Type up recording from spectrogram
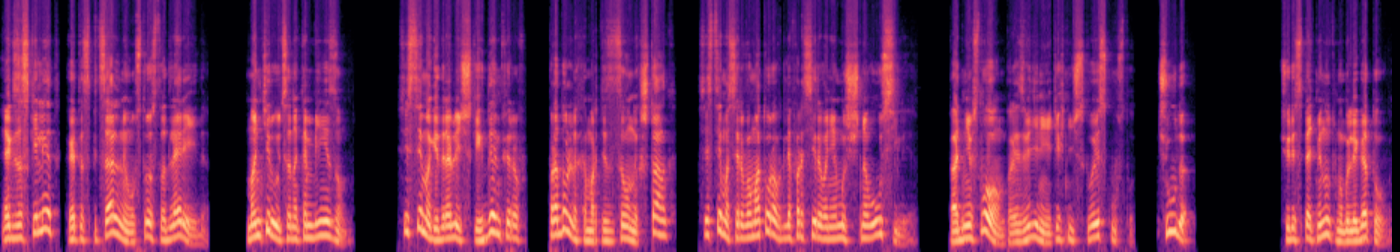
Экзоскелет – это специальное устройство для рейда. Монтируется на комбинезон. Система гидравлических демпферов, продольных амортизационных штанг, система сервомоторов для форсирования мышечного усилия. Одним словом, произведение технического искусства. Чудо! Через пять минут мы были готовы,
